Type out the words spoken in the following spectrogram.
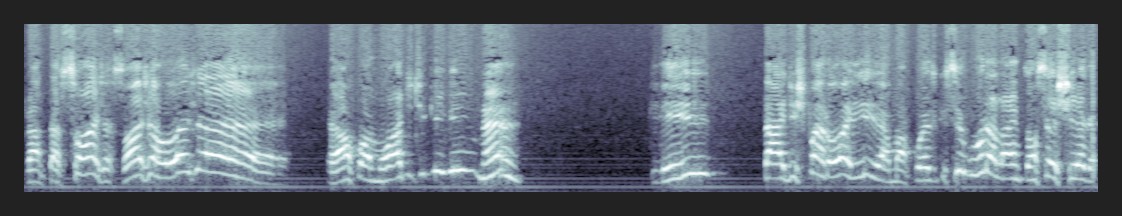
plantar soja. Soja hoje é, é um commodity que, né? Que tá, disparou aí, é uma coisa que segura lá. Então você chega,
